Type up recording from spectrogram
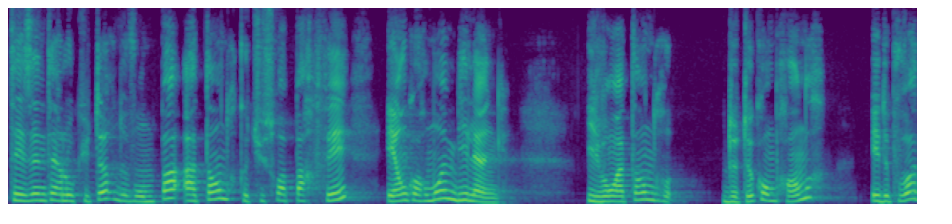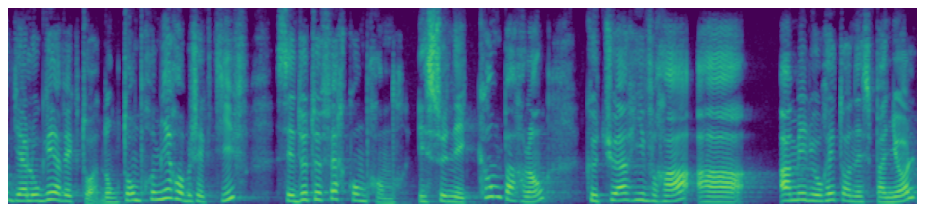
tes interlocuteurs ne vont pas attendre que tu sois parfait et encore moins bilingue. Ils vont attendre de te comprendre et de pouvoir dialoguer avec toi. Donc ton premier objectif, c'est de te faire comprendre. Et ce n'est qu'en parlant que tu arriveras à améliorer ton espagnol,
